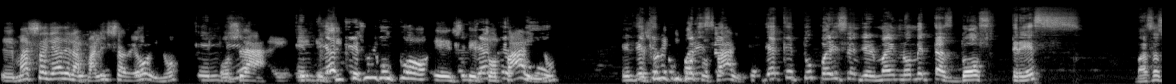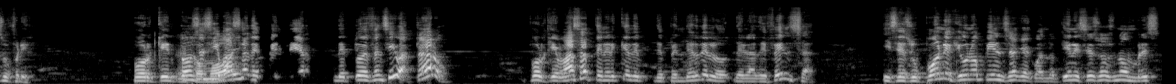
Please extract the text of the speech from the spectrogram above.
Eh, más allá de la paliza de hoy, ¿no? o sea, el, City es un equipo este, total, ¿no? El día, que tú total. el día que tú, Paris Saint Germain, no metas dos, tres, vas a sufrir. Porque entonces sí vas a depender de tu defensiva, claro porque vas a tener que depender de, lo, de la defensa. Y se supone que uno piensa que cuando tienes esos nombres,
